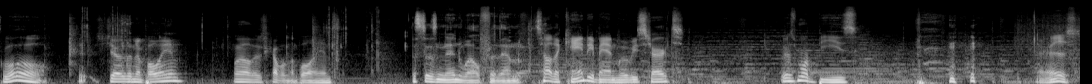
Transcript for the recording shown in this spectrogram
Whoa. Joe the Napoleon. Well, there's a couple Napoleons. This doesn't end well for them. That's how the Candyman movie starts. There's more bees. There is.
